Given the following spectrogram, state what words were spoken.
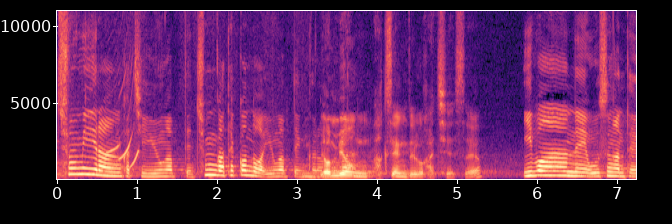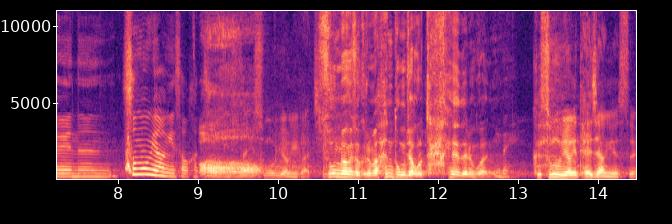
춤이랑 같이 융합된 춤과 태권도가 융합된 그런 몇. 명 학생들과 같이 했어요? 이번에 우승한 대회는 20명이서 같이 했어요. 20명이 같이. 20명에서 그러면 한 동작으로 딱 해야 되는 거 아니에요? 네. 그 20명이 대장이었어요.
